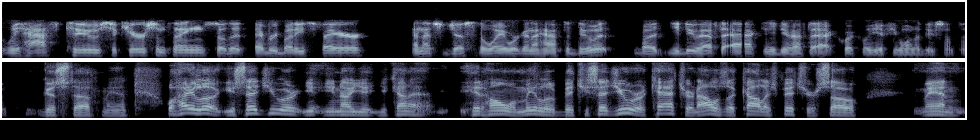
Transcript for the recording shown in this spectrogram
We have to secure some things so that everybody's fair. And that's just the way we're going to have to do it. But you do have to act and you do have to act quickly if you want to do something. Good stuff, man. Well, hey, look, you said you were, you, you know, you, you kind of hit home with me a little bit. You said you were a catcher and I was a college pitcher. So, man,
